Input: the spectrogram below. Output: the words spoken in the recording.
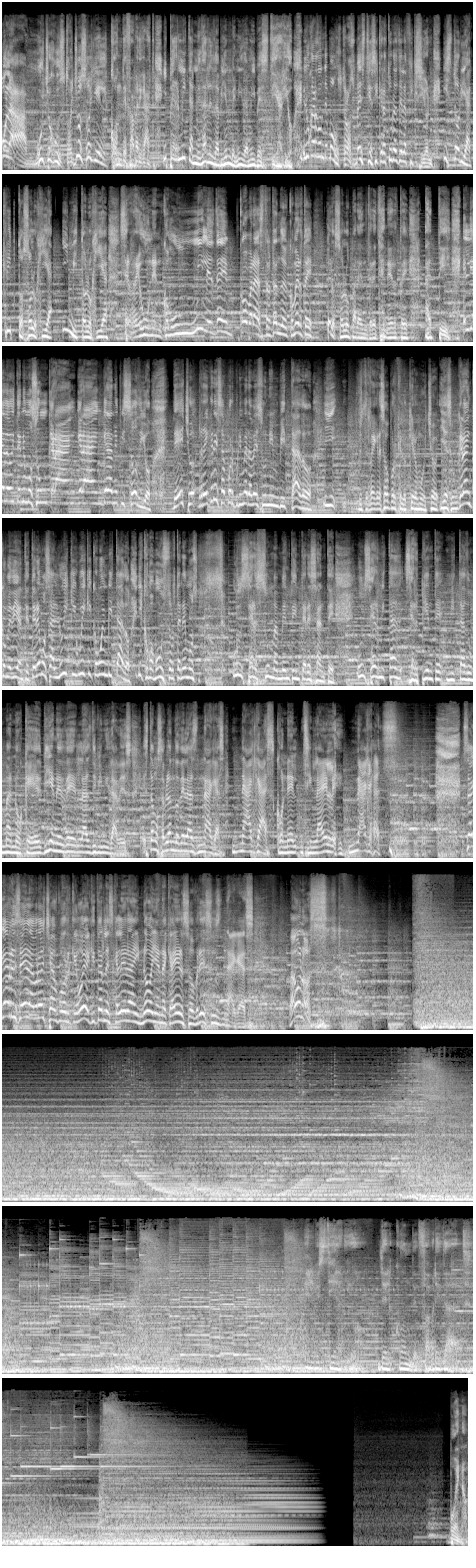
Hola, mucho gusto. Yo soy el Conde Fabregat y permítanme darles la bienvenida a mi bestiario, el lugar donde monstruos, bestias y criaturas de la ficción, historia, criptozoología y mitología se reúnen como miles de cobras tratando de comerte, pero solo para entretenerte a ti. El día de hoy tenemos un gran, gran, gran episodio. De hecho, regresa por primera vez un invitado y pues, regresó porque lo quiero mucho y es un gran comediante. Tenemos a Luiki Wiki como invitado y como monstruo tenemos un ser sumamente interesante, un ser mitad serpiente, mitad humano que viene de las divinidades. Estamos hablando de las nagas, nagas con él sin la L, nagas. Se agárrense de la brocha porque voy a quitar la escalera y no vayan a caer sobre sus nagas. ¡Vámonos! Fabregat. Bueno,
